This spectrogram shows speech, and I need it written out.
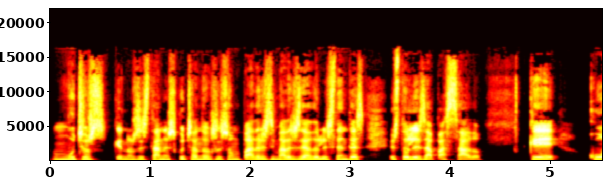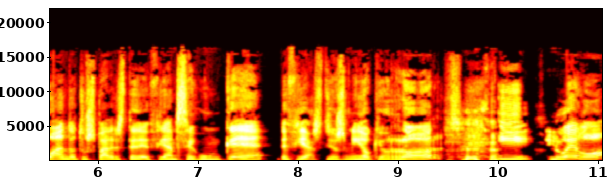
muchos que nos están escuchando que son padres y madres de adolescentes, esto les ha pasado, que cuando tus padres te decían según qué, decías, Dios mío, qué horror. Y luego,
